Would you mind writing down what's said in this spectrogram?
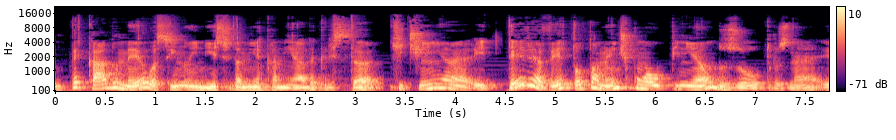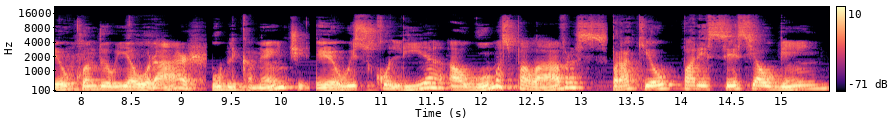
um pecado meu, assim, no início da minha caminhada cristã, que tinha e teve a ver totalmente com a opinião dos outros, né? Eu, quando eu ia orar publicamente, eu escolhia algumas palavras para que eu parecesse alguém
